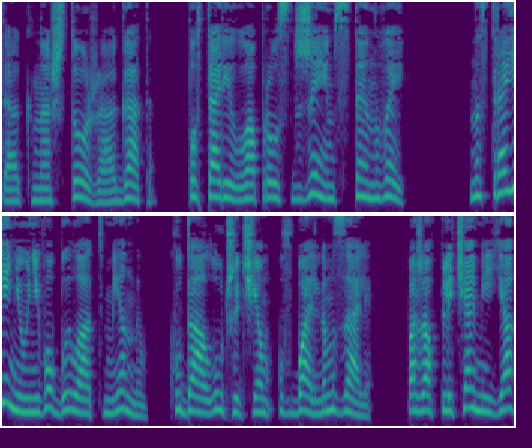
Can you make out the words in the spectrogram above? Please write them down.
Так на что же, Агата? Повторил вопрос Джеймс Стэнвей. Настроение у него было отменным, куда лучше, чем в бальном зале. Пожав плечами, я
